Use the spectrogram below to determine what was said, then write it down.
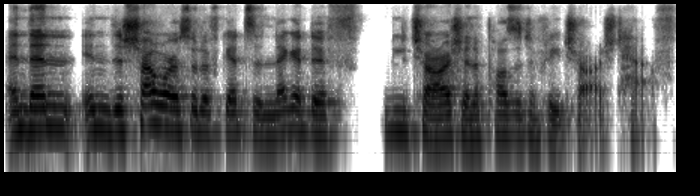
and then in the shower sort of gets a negatively charged and a positively charged half.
